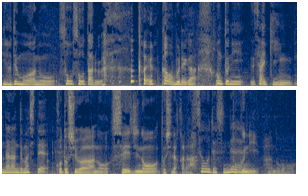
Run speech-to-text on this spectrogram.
いやでもあのそうそうたる 顔ぶれが本当に最近並んでまして。今年はあの政治の年だから。そうですね。特にあの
